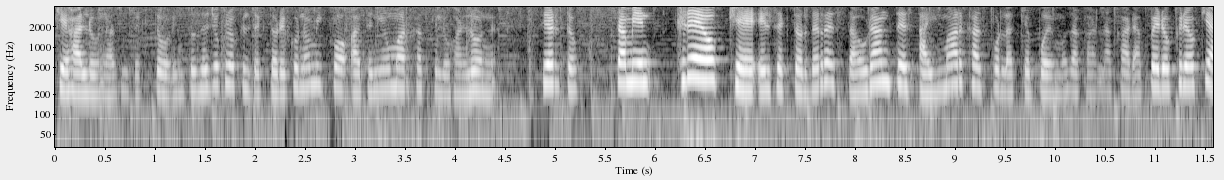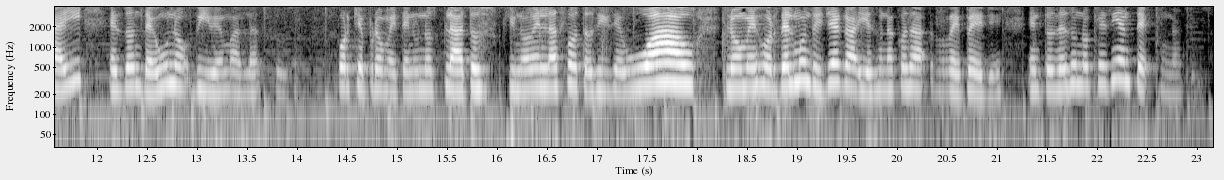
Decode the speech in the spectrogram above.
que jalona su sector. Entonces yo creo que el sector económico ha tenido marcas que lo jalonan, ¿cierto? También creo que el sector de restaurantes hay marcas por las que podemos sacar la cara, pero creo que ahí es donde uno vive más las tusas porque prometen unos platos que uno ve en las fotos y dice, wow, lo mejor del mundo y llega y es una cosa repelle. Entonces uno que siente una tusa.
